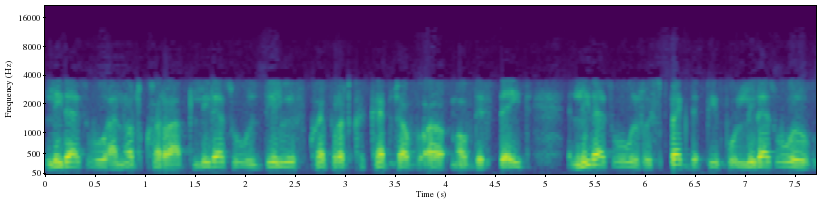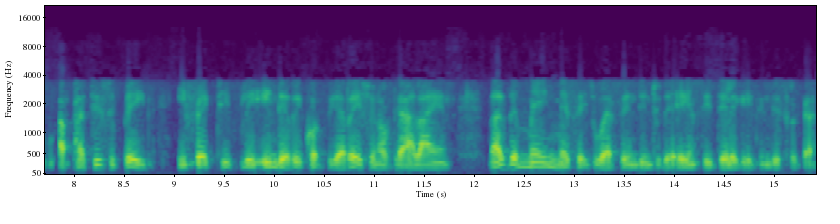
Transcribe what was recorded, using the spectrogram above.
leaders who are not corrupt, leaders who will deal with corporate capture of, uh, of the state, leaders who will respect the people, leaders who will uh, participate effectively in the reconfiguration of the alliance. That's the main message we are sending to the ANC delegates in this regard.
